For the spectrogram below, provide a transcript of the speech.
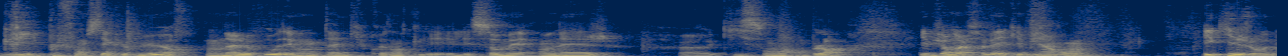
gris plus foncé que le mur. On a le haut des montagnes qui représente les, sommets en neige euh, qui sont en blanc. Et puis, on a le soleil qui est bien rond et qui est jaune.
